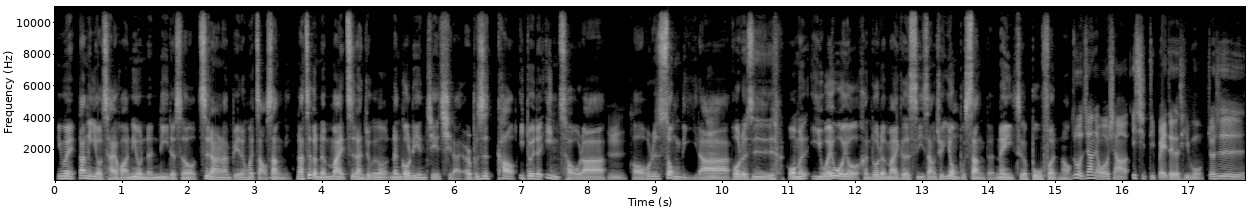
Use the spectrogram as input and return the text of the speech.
因为当你有才华、你有能力的时候，自然而然别人会找上你，那这个人脉自然就能够能够连接起来，而不是靠一堆的应酬啦，嗯，好，或者是送礼啦，或者是 我们以为我有很多人脉，可是实际上却用不上的那一这个部分哦。如果这样讲，我想要一起 debate 这个题目，就是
